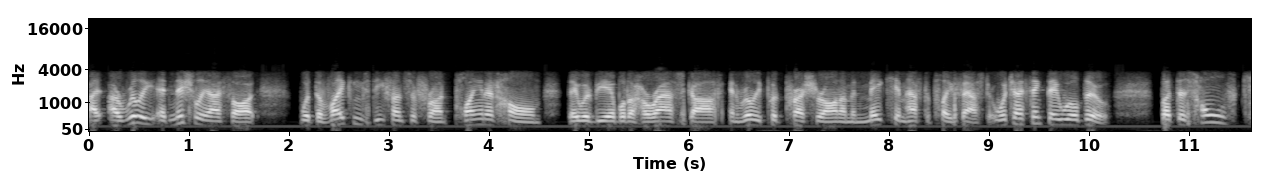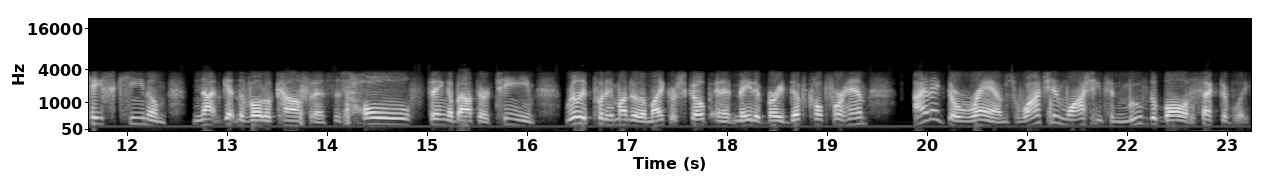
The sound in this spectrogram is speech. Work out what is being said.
I, I really, initially, I thought with the Vikings defensive front playing at home, they would be able to harass Goff and really put pressure on him and make him have to play faster, which I think they will do. But this whole Case Keenum not getting the vote of confidence, this whole thing about their team really put him under the microscope and it made it very difficult for him. I think the Rams, watching Washington move the ball effectively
